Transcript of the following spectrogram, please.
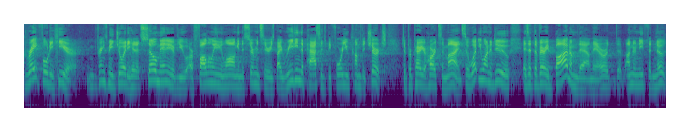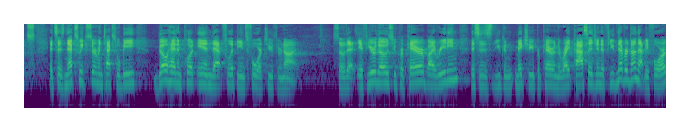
grateful to hear, it brings me joy to hear that so many of you are following along in the sermon series by reading the passage before you come to church to prepare your hearts and minds. So, what you want to do is at the very bottom down there, or the, underneath the notes, it says next week's sermon text will be go ahead and put in that Philippians 4 2 through 9 so that if you're those who prepare by reading this is you can make sure you prepare in the right passage. And if you've never done that before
